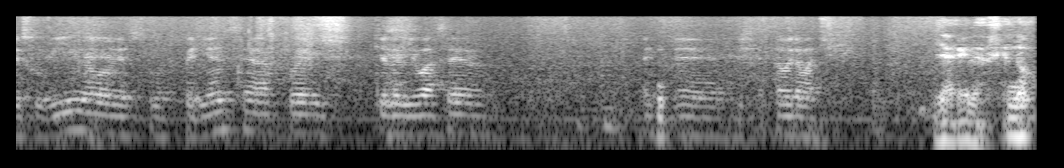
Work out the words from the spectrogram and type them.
de su, vida o de su experiencia fue que lo llevó a hacer eh, esta obra más. Ya, gracias. No,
